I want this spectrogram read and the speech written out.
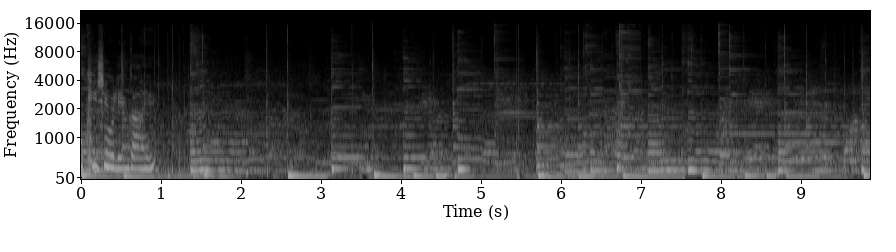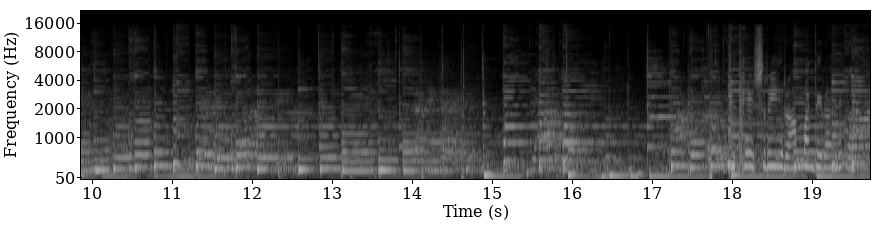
हे शिवलिंग आहे. इथे श्री राम मंदिर आहे.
